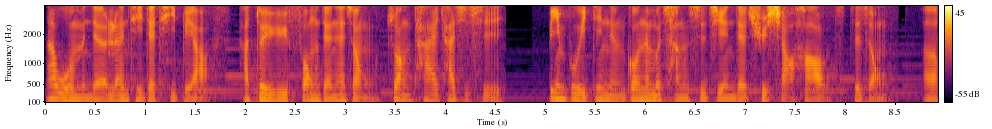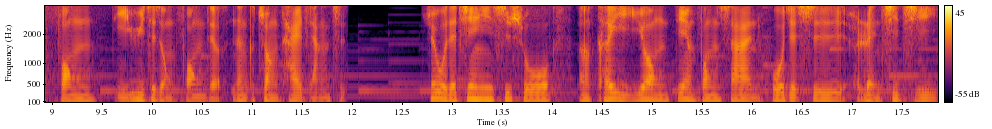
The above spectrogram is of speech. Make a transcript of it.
那我们的人体的体表，它对于风的那种状态，它其实并不一定能够那么长时间的去消耗这种呃风，抵御这种风的那个状态这样子。所以我的建议是说，呃，可以用电风扇或者是冷气机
